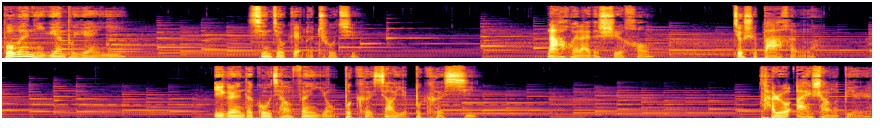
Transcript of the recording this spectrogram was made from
不问你愿不愿意，心就给了出去。拿回来的时候，就是疤痕了。一个人的孤强奋勇，不可笑也不可惜。他若爱上了别人，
